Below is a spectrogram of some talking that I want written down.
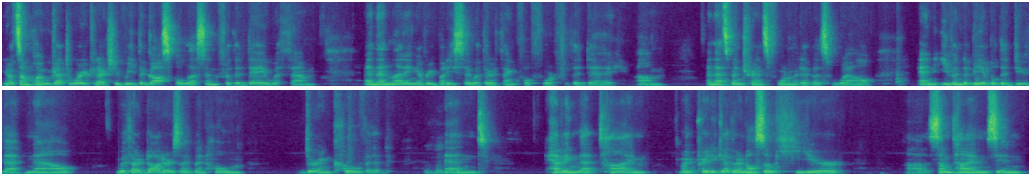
you know, at some point we got to where we could actually read the gospel lesson for the day with them, and then letting everybody say what they're thankful for for the day. Um, and that's been transformative as well. And even to be able to do that now with our daughters, I've been home during COVID mm-hmm. and having that time when we pray together and also hear uh, sometimes in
